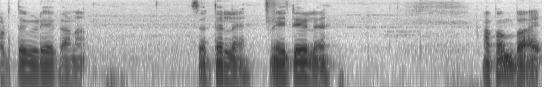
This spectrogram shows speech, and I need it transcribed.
അടുത്ത വീഡിയോ കാണാം. സെറ്റല്ലേ വെയിറ്റ് ചെയ്യില്ലേ? അപ്പം ബായ്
